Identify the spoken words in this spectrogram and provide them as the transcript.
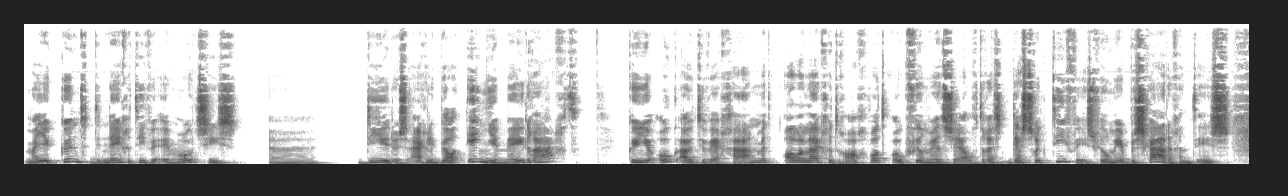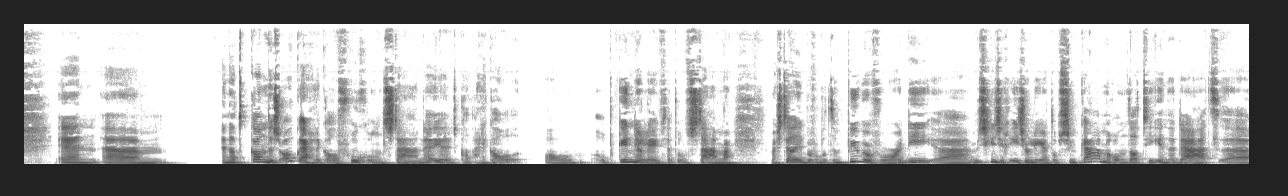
Maar je kunt de negatieve emoties, die je dus eigenlijk wel in je meedraagt, kun je ook uit de weg gaan met allerlei gedrag, wat ook veel meer zelfdestructief is, veel meer beschadigend is. En, um, en dat kan dus ook eigenlijk al vroeg ontstaan. Hè? Het kan eigenlijk al al op kinderleeftijd ontstaan. Maar, maar stel je bijvoorbeeld een puber voor die uh, misschien zich isoleert op zijn kamer, omdat hij inderdaad uh,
